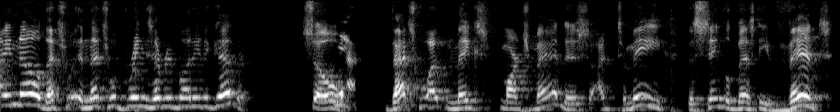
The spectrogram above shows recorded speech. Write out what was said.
I know. That's what and that's what brings everybody together. So yeah. that's what makes March Madness, uh, to me, the single best event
